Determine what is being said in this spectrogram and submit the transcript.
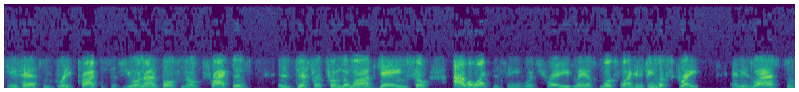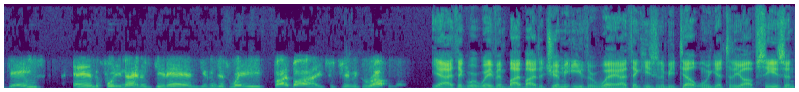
he's had some great practices. You and I both know practice is different from the live game. So I would like to see what Trey Lance looks like. And if he looks great in these last two games and the 49ers get in, you can just wave bye bye to Jimmy Garoppolo. Yeah, I think we're waving bye bye to Jimmy either way. I think he's going to be dealt when we get to the offseason.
